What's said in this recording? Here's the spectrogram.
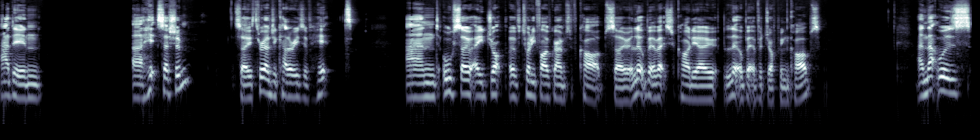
add in a HIIT session, so 300 calories of HIIT, and also a drop of 25 grams of carbs. So a little bit of extra cardio, a little bit of a drop in carbs. And that was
